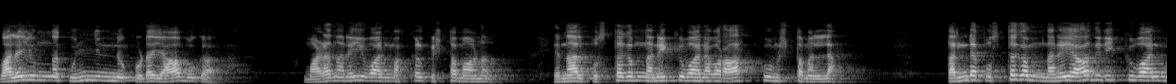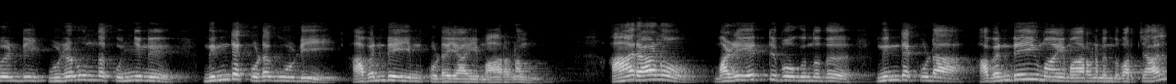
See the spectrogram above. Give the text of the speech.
വലയുന്ന കുഞ്ഞിനു കുടയാവുക. മഴ നനയുവാൻ മക്കൾക്ക് ഇഷ്ടമാണ് എന്നാൽ പുസ്തകം നനയ്ക്കുവാൻ അവർ ആർക്കും ഇഷ്ടമല്ല. തന്റെ പുസ്തകം നനയാതിരിക്കുവാൻ വേണ്ടി ഉഴറുന്ന കുഞ്ഞിന് നിന്റെ കുട കൂടി അവന്റെയും കുടയായി മാറണം. ആരാണോ മഴയേറ്റു പോകുന്നത് നിന്റെ കുട അവന്റെയുമായി മാറണമെന്ന് പറഞ്ഞാൽ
